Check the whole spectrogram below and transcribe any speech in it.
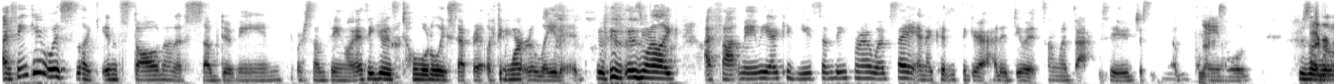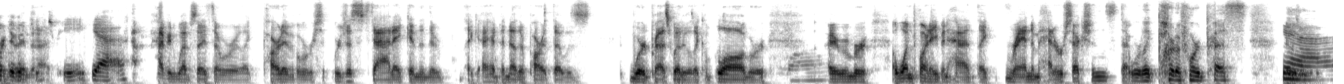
I think it was like installed on a subdomain or something. Like I think it was totally separate. Like they weren't related. It was more like I thought maybe I could use something for my website and I couldn't figure out how to do it, so I went back to just a plain nice. old. It was I remember doing that. PHP. Yeah. Having websites that were like part of it were, were just static, and then there like I had another part that was WordPress, whether it was like a blog or. I remember at one point I even had like random header sections that were like part of WordPress. Yeah,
